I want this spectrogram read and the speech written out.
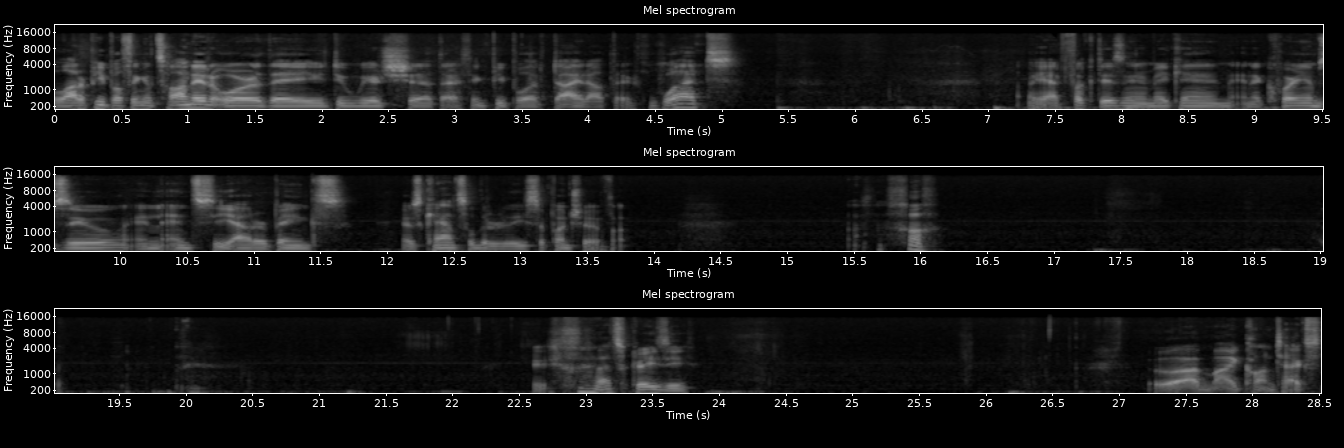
A lot of people think it's haunted or they do weird shit out there. I think people have died out there. What? Oh yeah, fuck Disney. They're making an aquarium zoo in NC Outer Banks. It was canceled to release a bunch of. Huh. That's crazy. Ugh, my contacts.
